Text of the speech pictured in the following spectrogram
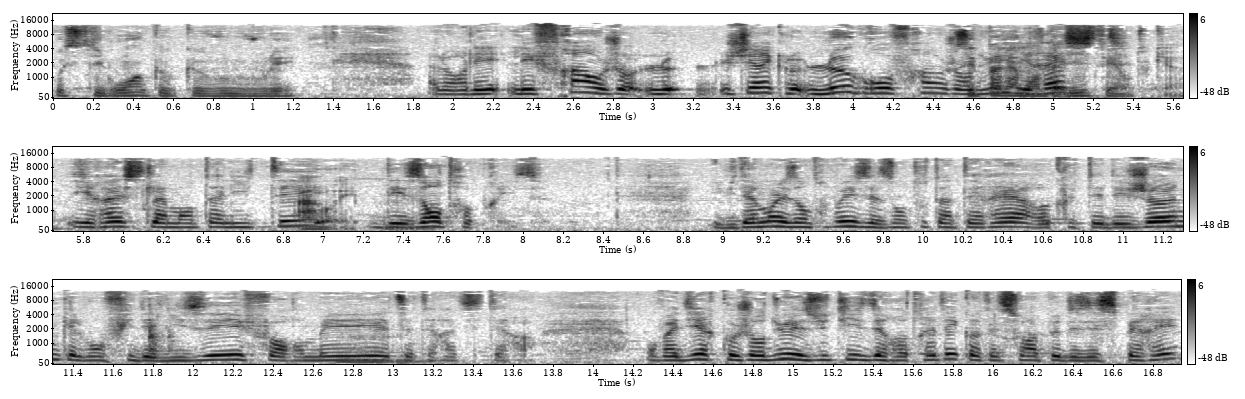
aussi loin que, que vous le voulez? Alors les, les freins, aujourd'hui- le- je dirais que le, le gros frein C'est aujourd'hui, il reste, en tout cas. il reste la mentalité Ah des entreprises. Évidemment, les entreprises, elles ont tout intérêt à recruter des jeunes qu'elles vont fidéliser, former, Mmh. etc., etc. On va dire qu'aujourd'hui, elles utilisent des retraités quand elles sont un peu désespérées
